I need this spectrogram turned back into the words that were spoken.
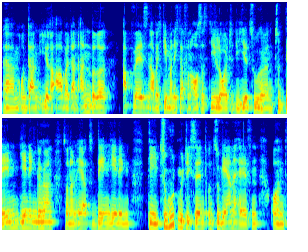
ähm, und dann ihre Arbeit an andere abwälzen, aber ich gehe mal nicht davon aus, dass die Leute, die hier zuhören, zu denjenigen gehören, sondern eher zu denjenigen, die zu gutmütig sind und zu gerne helfen und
